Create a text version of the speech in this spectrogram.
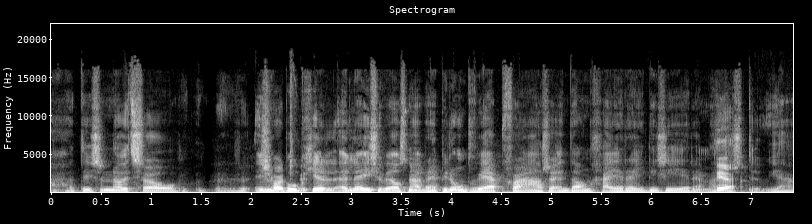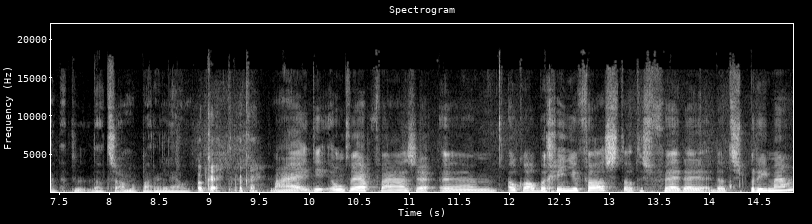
het is er nooit zo... In Zwart- een boekje lees je wel eens, nou, dan heb je de ontwerpfase en dan ga je realiseren. Maar Ja. dat, is, de- ja, dat, dat is allemaal parallel. Oké, oké. Maar die ontwerpfase, ehm, ook al begin je vast, dat is verder, dat is prima.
